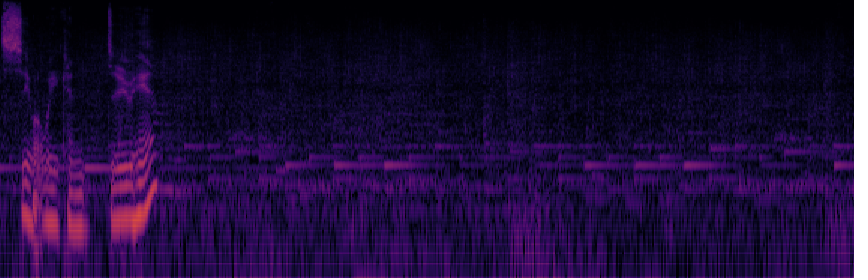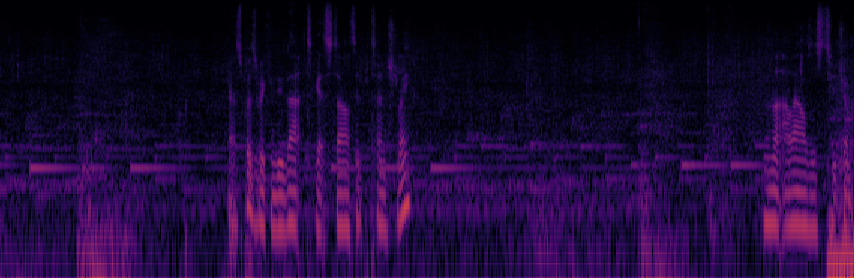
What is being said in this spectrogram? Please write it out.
see what we can do here. I suppose we can do that to get started, potentially. And that allows us to jump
